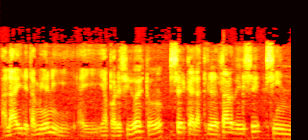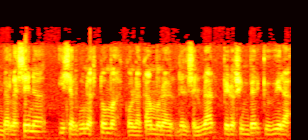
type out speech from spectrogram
al aire también y, ha aparecido esto. Cerca de las 3 de la tarde, dice, sin ver la escena, hice algunas tomas con la cámara del celular, pero sin ver que hubiera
